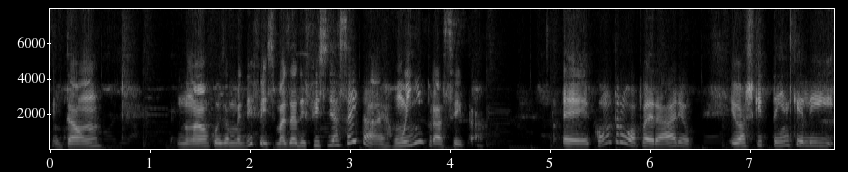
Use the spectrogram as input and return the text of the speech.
Então, não é uma coisa muito difícil, mas é difícil de aceitar, é ruim para aceitar. É, contra o Operário, eu acho que tem aquele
